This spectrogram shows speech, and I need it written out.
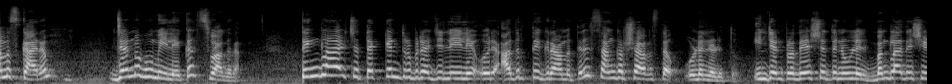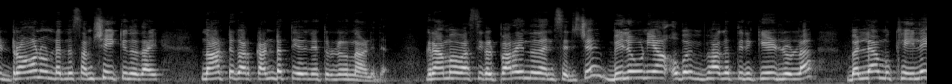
നമസ്കാരം. ജന്മഭൂമിയിലേക്ക് സ്വാഗതം. തിങ്കളാഴ്ച തെക്കൻ ത്രിപുര ജില്ലയിലെ ഒരു അതിർത്തി ഗ്രാമത്തിൽ സംഘർഷാവസ്ഥ ഉടലെടുത്തു. ഇന്ത്യൻ പ്രദേശത്തിനുള്ളിൽ ബംഗ്ലാദേശി ഡ്രോൺ ഉണ്ടെന്ന് സംശയിക്കുന്നതായി നാട്ടുകാർ കണ്ടെത്തിയതിനെ തുടർന്നാണിത്. ഗ്രാമവാസികൾ പറയുന്നതനുസരിച്ച് ബിലോണിയ ഉപവിഭാഗത്തിന് കീഴിലുള്ള ബല്ലാമുഖയിലെ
